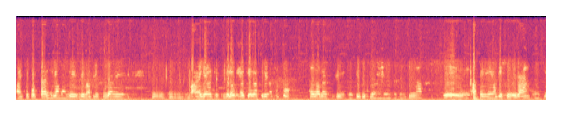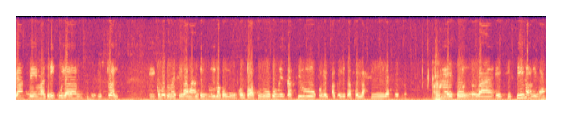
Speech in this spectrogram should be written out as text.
a este portal, digamos, de, matrícula de, más allá de, la Universidad de la Serena, todas las eh, instituciones en ese sentido han tenido que generar un plan de matrícula virtual. Como tú mencionabas antes, mismo con, con, toda su documentación, con el papelito hacer las filas, Ahora eso no va a existir, además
